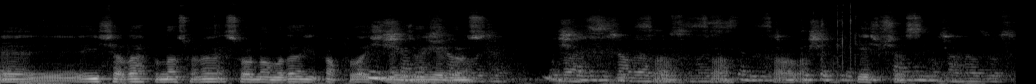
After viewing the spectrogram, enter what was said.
Ee, inşallah bundan sonra sorun olmadan Abdullah işine gücüne geri hocam. İnşallah Sağ ol, sağ ol. Sağ ol. Teşekkür ederim. Geçmiş olsun. Allah razı olsun.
